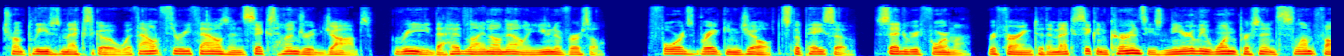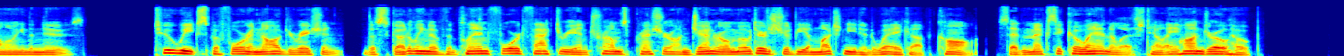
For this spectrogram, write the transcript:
Trump leaves Mexico without 3,600 jobs, read the headline on El Universal. Ford's breaking jolts the peso said Reforma, referring to the Mexican currency's nearly 1% slump following the news. Two weeks before inauguration, the scuttling of the planned Ford factory and Trump's pressure on General Motors should be a much-needed wake-up call, said Mexico analyst Alejandro Hope.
